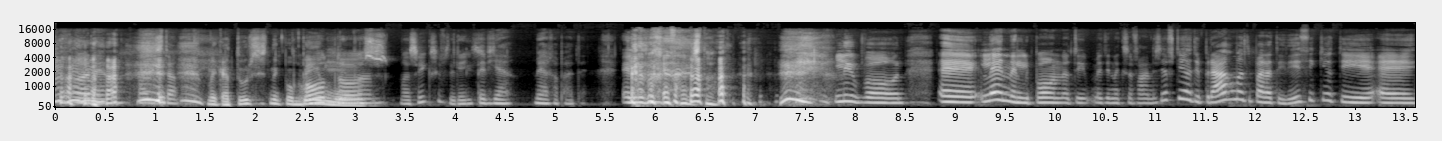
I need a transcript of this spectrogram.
Ωραία, ευχαριστώ. Με κατούρσε στην εκπομπή μου. Όντως. Μας έχει ξεφτυλίσει. Παιδιά, με αγαπάτε. Ε, λοιπόν, Ευχαριστώ. λοιπόν, ε, λένε λοιπόν ότι με την εξαφάνιση αυτή ότι πράγματι παρατηρήθηκε ότι ε,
